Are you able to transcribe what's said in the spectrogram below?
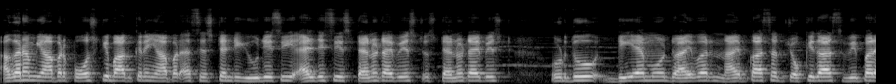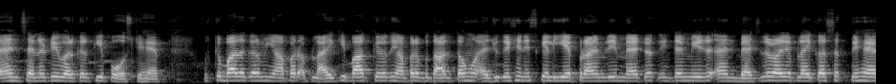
اگر ہم یہاں پر پوسٹ کی بات کریں، یہاں پر assistant U D C L D C stenotypist stenotypist Urdu D M O driver نائب کاسد چوکیدار سویپر اینڈ سینیٹری ورکر کی پوسٹ ہے۔ اس کے بعد اگر ہم یہاں پر اپلائی کی بات کریں تو یہاں پر بتا دیتا ہوں ایجوکیشن اس کے لیے primary matric intermediate and bachelor والے اپلائی کر سکتے ہیں۔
